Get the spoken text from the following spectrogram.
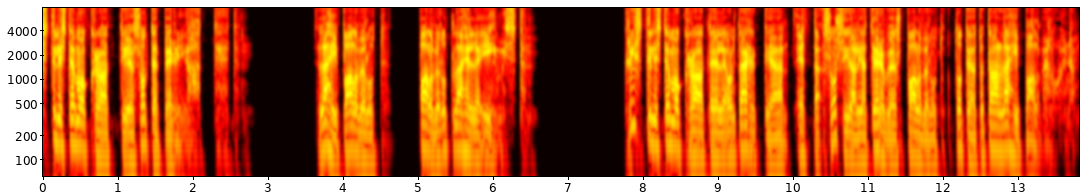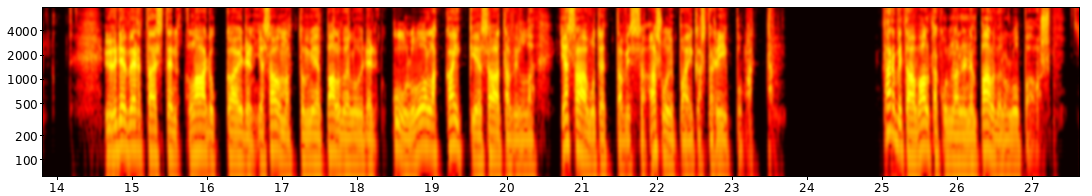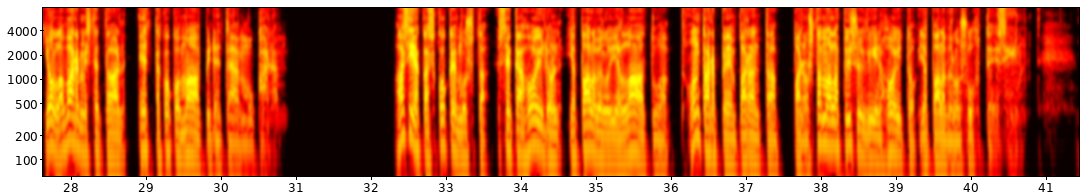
Kristillisdemokraattien soteperiaatteet. Lähipalvelut, palvelut lähelle ihmistä. Kristillisdemokraateille on tärkeää, että sosiaali- ja terveyspalvelut toteutetaan lähipalveluina. Yhdenvertaisten, laadukkaiden ja saumattomien palveluiden kuuluu olla kaikkien saatavilla ja saavutettavissa asuinpaikasta riippumatta. Tarvitaan valtakunnallinen palvelulupaus, jolla varmistetaan, että koko maa pidetään mukana. Asiakaskokemusta sekä hoidon ja palvelujen laatua on tarpeen parantaa panostamalla pysyviin hoito- ja palvelusuhteisiin,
